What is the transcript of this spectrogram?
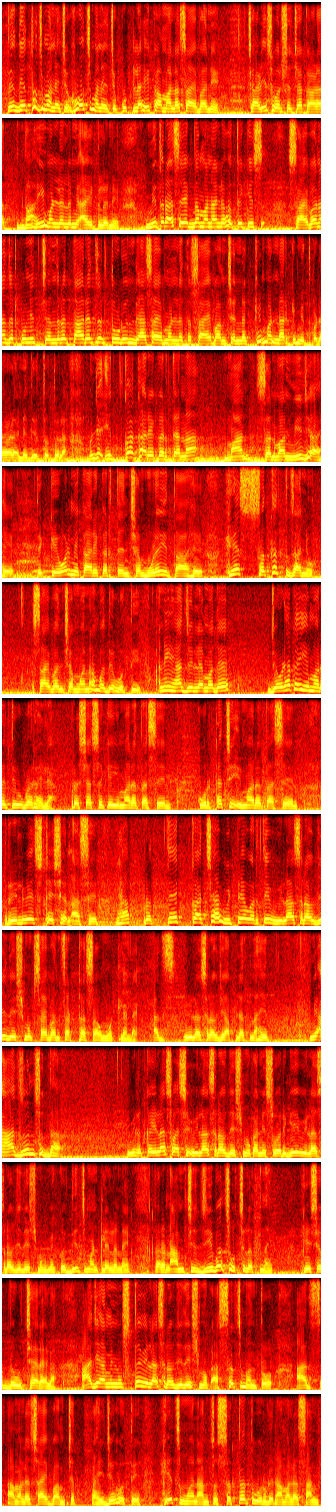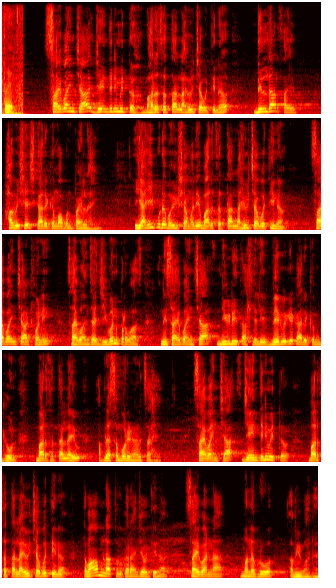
ते देतोच म्हणायचे होच म्हणायचे कुठल्याही कामाला साहेबाने चाळीस वर्षाच्या काळात नाही म्हणलेलं मी ऐकलं नाही. मी तर असं एकदा म्हणाले होते की स- साहेबांना जर कोणी चंद्र तारे जर तोडून द्या साहेब म्हणलं तर साहेब आमचे नक्की म्हणणार की मी थोड्या वेळाने देतो तुला. म्हणजे इतका कार्यकर्त्यांना मान सन्मान मी जे आहे ते केवळ मी कार्यकर्त्यांच्यामुळे इथं आहे. हे सतत जाणीव साहेबांच्या मनामध्ये होती. आणि ह्या जिल्ह्यामध्ये जेवढ्या काही इमारती उभ्या राहिल्या प्रशासकीय इमारत असेल कोर्टाची इमारत असेल रेल्वे स्टेशन असेल ह्या प्रत्येकाच्या विटेवरती विलासरावजी देशमुख साहेबांचा ठसा उमटलेला आहे. आज विलासरावजी आपल्यात नाहीत. मी अजूनसुद्धा विल कैलासवासी विलासराव देशमुख आणि स्वर्गीय विलासरावजी देशमुख मी कधीच म्हटलेलं नाही. कारण आमची जीभच उचलत नाही हे शब्द उच्चारायला. आज आम्ही नुसतं विलासरावजी देशमुख असंच म्हणतो आज आम्हाला साहेब आमच्यात पाहिजे होते. हेच मन आमचं सतत ओरडून आम्हाला सांगतंय. साहेबांच्या जयंतीनिमित्त भारत सत्ता लाईव्हच्या वतीनं दिलदार साहेब हा विशेष कार्यक्रम आपण पाहिला आहे. याही पुढे भविष्यामध्ये भारत सत्ता लाईव्हच्या वतीनं साहेबांच्या आठवणी साहेबांचा जीवन प्रवास आणि साहेबांच्या निगडीत असलेले वेगवेगळे कार्यक्रम घेऊन भारत सत्ता लाईव्ह आपल्यासमोर येणारच आहे. साहेबांच्या जयंतीनिमित्त भारत सत्ता लाईव्हच्या वतीनं तमाम लातूरकरांच्या वतीनं साहेबांना मनपूर्वक अभिवादन.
